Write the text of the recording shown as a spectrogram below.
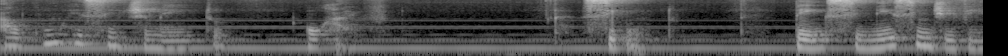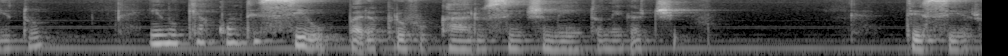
algum ressentimento ou raiva. Segundo, pense nesse indivíduo e no que aconteceu para provocar o sentimento negativo. Terceiro,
